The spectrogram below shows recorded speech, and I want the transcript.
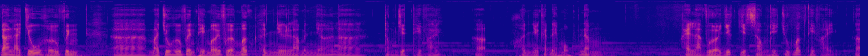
đó là chú Hữu Vinh à, mà chú Hữu Vinh thì mới vừa mất hình như là mình nhớ là trong dịch thì phải. À, hình như cách đây một năm. Hay là vừa dứt dịch xong thì chú mất thì phải. À,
